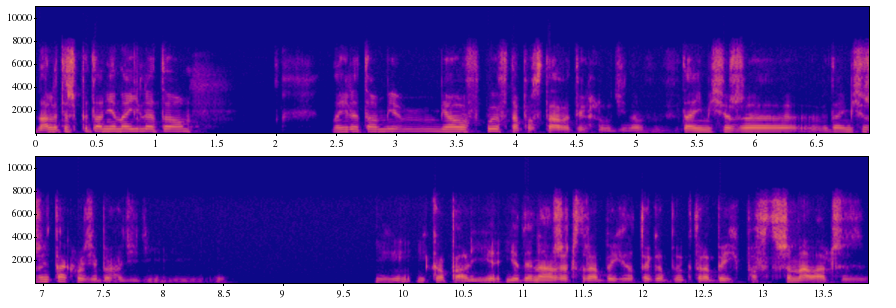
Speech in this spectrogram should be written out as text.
No ale też pytanie, na ile to, na ile to miało wpływ na postawę tych ludzi. No, wydaje mi się, że wydaje mi się, że i tak ludzie by chodzili i, i kopali. Jedyna rzecz, która by ich do tego, która by ich powstrzymała, czy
